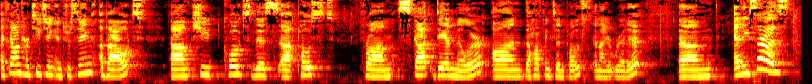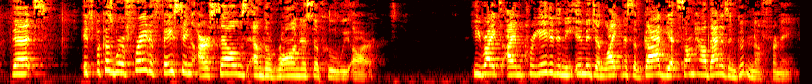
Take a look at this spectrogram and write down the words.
I found her teaching interesting about, um, she quotes this uh, post from Scott Dannemiller on the Huffington Post, and I read it. Um, and he says that it's because we're afraid of facing ourselves and the rawness of who we are. He writes, I am created in the image and likeness of God, yet somehow that isn't good enough for me.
